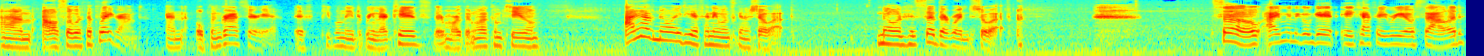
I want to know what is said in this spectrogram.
um, also with a playground and open grass area. If people need to bring their kids, they're more than welcome to. I have no idea if anyone's gonna show up no one has said they're going to show up. so I'm gonna go get a Cafe Rio salad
